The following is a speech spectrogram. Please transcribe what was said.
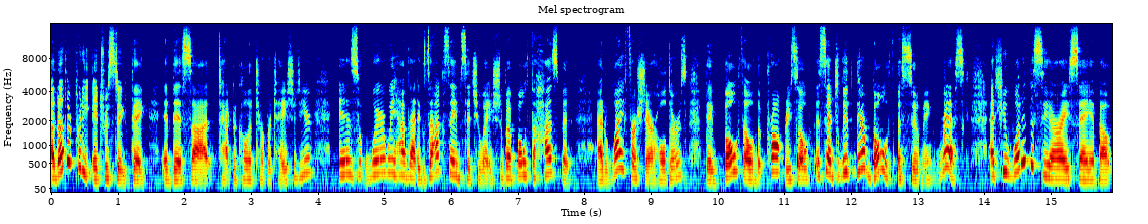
Another pretty interesting thing in this uh, technical interpretation here is where we have that exact same situation, but both the husband and wife are shareholders. They both own the property, so essentially they're both assuming risk. And Hugh, what did the CRA say about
